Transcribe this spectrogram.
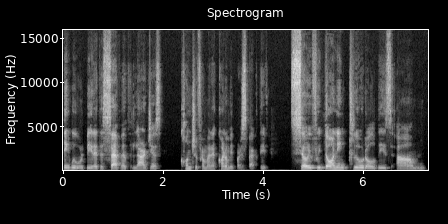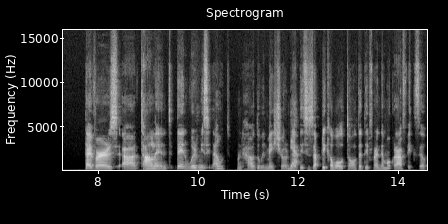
think we will be at the seventh largest country from an economy perspective. So if we don't include all these um, diverse uh, talent, then we're missing out on how do we make sure yeah. that this is applicable to all the different demographics. So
